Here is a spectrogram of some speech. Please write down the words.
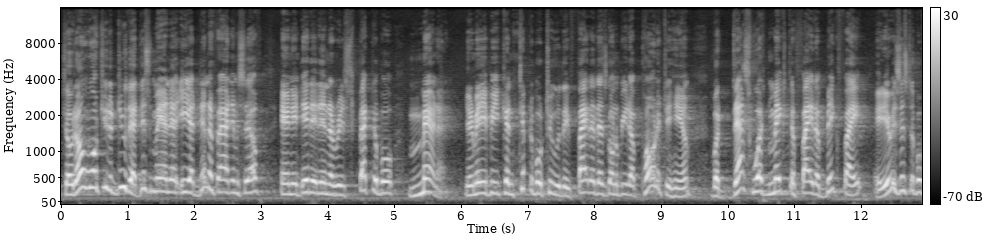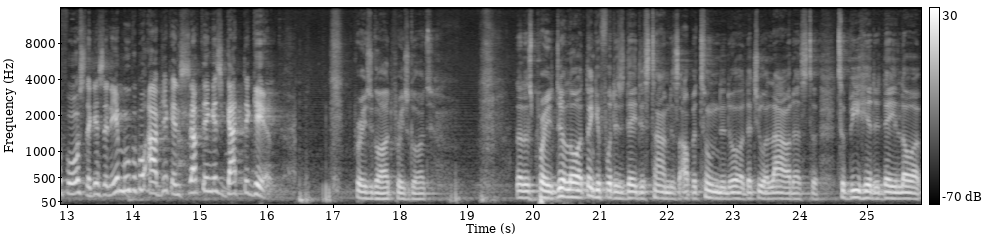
So don't want you to do that. This man, he identified himself and he did it in a respectable manner. It may be contemptible to the fighter that's going to be the opponent to him, but that's what makes the fight a big fight, an irresistible force against an immovable object, and something has got to give. Praise God, praise God. Let us pray. Dear Lord, thank you for this day, this time, this opportunity, Lord, that you allowed us to, to be here today, Lord.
